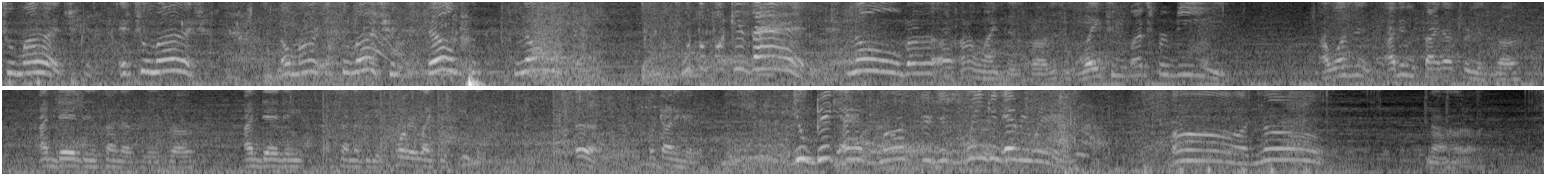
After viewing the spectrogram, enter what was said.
It's too much. It's too much. No, Mars, it's too much. Help! No. What the fuck is that? No, bro. I, don't like this, bro. This is way too much for me. I wasn't. I didn't sign up for this, bro. I dead didn't sign up for this, bro. I dead didn't sign up to get cornered like this either. Ugh. Fuck out of here. You big ass monster just swinging everywhere. Oh no. No, hold on.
